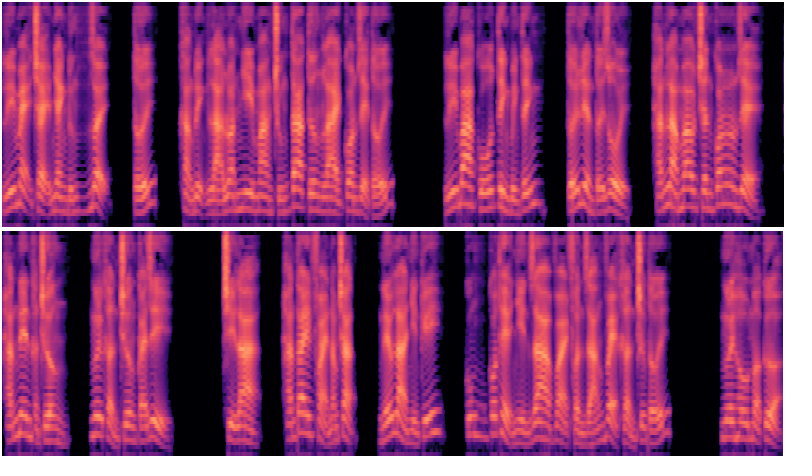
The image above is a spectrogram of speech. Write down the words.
Lý mẹ chạy nhanh đứng dậy, tới, khẳng định là Loan Nhi mang chúng ta tương lai con rể tới. Lý ba cố tình bình tĩnh, tới liền tới rồi, hắn là mau chân con rể, hắn nên khẩn trương, ngươi khẩn trương cái gì? Chỉ là, hắn tay phải nắm chặt, nếu là nhìn kỹ, cũng có thể nhìn ra vài phần dáng vẻ khẩn trương tới. Người hầu mở cửa,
